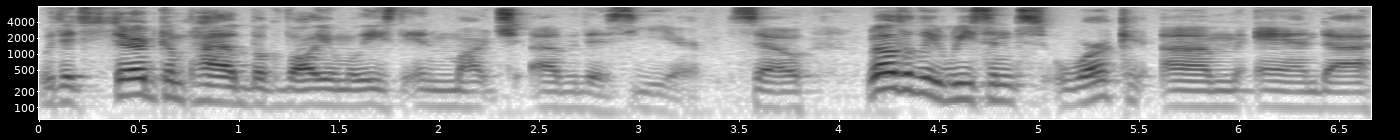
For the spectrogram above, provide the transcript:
with its third compiled book volume released in March of this year. So, relatively recent work, um, and uh,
